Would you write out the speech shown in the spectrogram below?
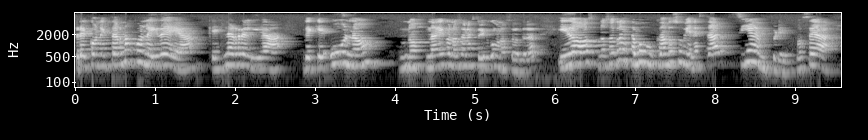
reconectarnos con la idea, que es la realidad, de que uno, no, nadie conoce a nuestro hijo como nosotras, y dos, nosotros estamos buscando su bienestar siempre, o sea,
